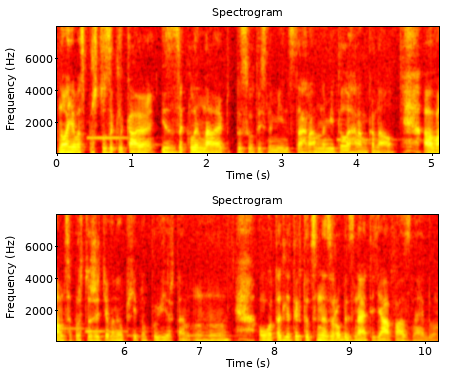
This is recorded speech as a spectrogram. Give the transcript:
Ну а я вас просто закликаю і заклинаю підписуватись на мій інстаграм, на мій телеграм-канал. Вам це просто життєво необхідно, повірте. Угу. От, а для тих, хто це не зробить, знаєте, я вас знайду.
